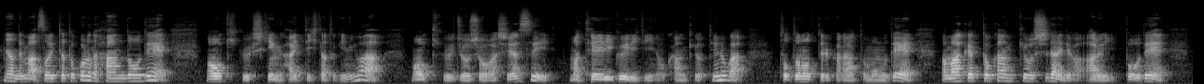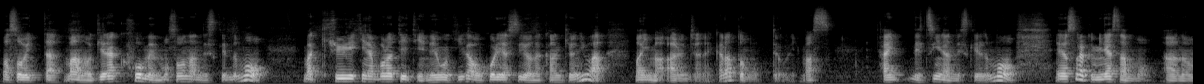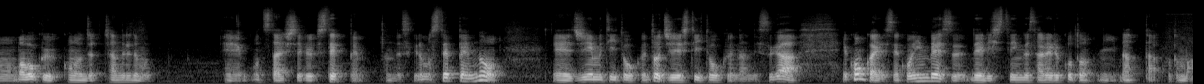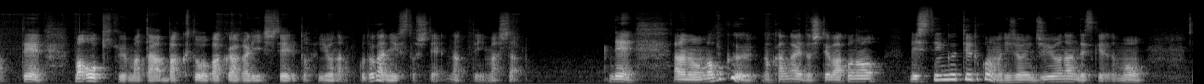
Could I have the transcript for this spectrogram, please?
なのでまあそういったところの反動で大きく資金が入ってきた時には大きく上昇がしやすい、まあ、低リクイリティの環境っていうのが整ってるかなと思うので、まあ、マーケット環境次第ではある一方で、まあ、そういった、まあ、あの下落方面もそうなんですけれども、まあ、急激なボラティティの動きが起こりやすいような環境には、まあ、今あるんじゃないかなと思っております。はい。で、次なんですけれども、えー、おそらく皆さんも、あの、まあ、僕、このチャンネルでも、えー、お伝えしているステッペンなんですけども、ステッペンの、えー、GMT トークンと GST トークンなんですが、今回ですね、コインベースでリスティングされることになったこともあって、まあ、大きくまた爆投、爆上がりしているというようなことがニュースとしてなっていました。で、あの、まあ、僕の考えとしては、このリスティングっていうところも非常に重要なんですけれども、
